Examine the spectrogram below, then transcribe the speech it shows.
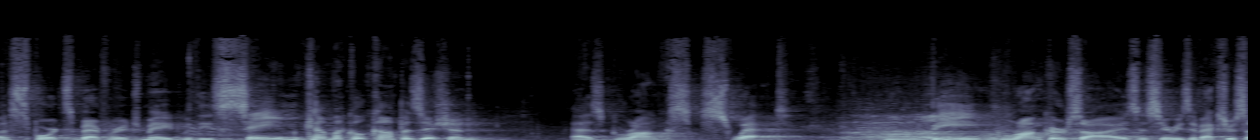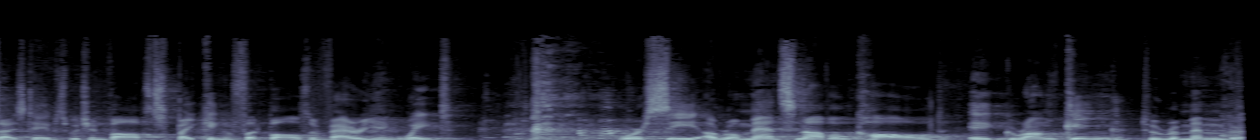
a sports beverage made with the same chemical composition as Gronk's sweat. B. Gronkercise, a series of exercise tapes which involve spiking footballs of varying weight. Or C. A romance novel called A Gronking to Remember.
